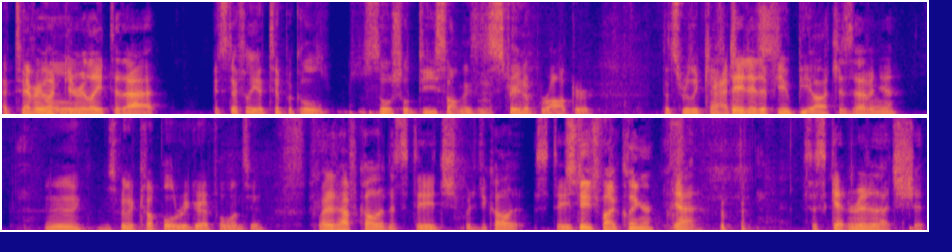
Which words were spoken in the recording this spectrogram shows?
a typical. Everyone can relate to that. It's definitely a typical social D song. It's a straight up rocker. That's really catchy. You've dated a few biatches, haven't you? Eh, there's been a couple regretful ones, yeah. What did Huff call it? The stage. What did you call it? Stage. Stage five clinger. Yeah. it's just getting rid of that shit.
